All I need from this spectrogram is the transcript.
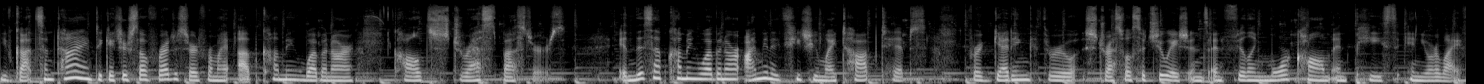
you've got some time to get yourself registered for my upcoming webinar called Stress Busters. In this upcoming webinar, I'm going to teach you my top tips for getting through stressful situations and feeling more calm and peace in your life.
